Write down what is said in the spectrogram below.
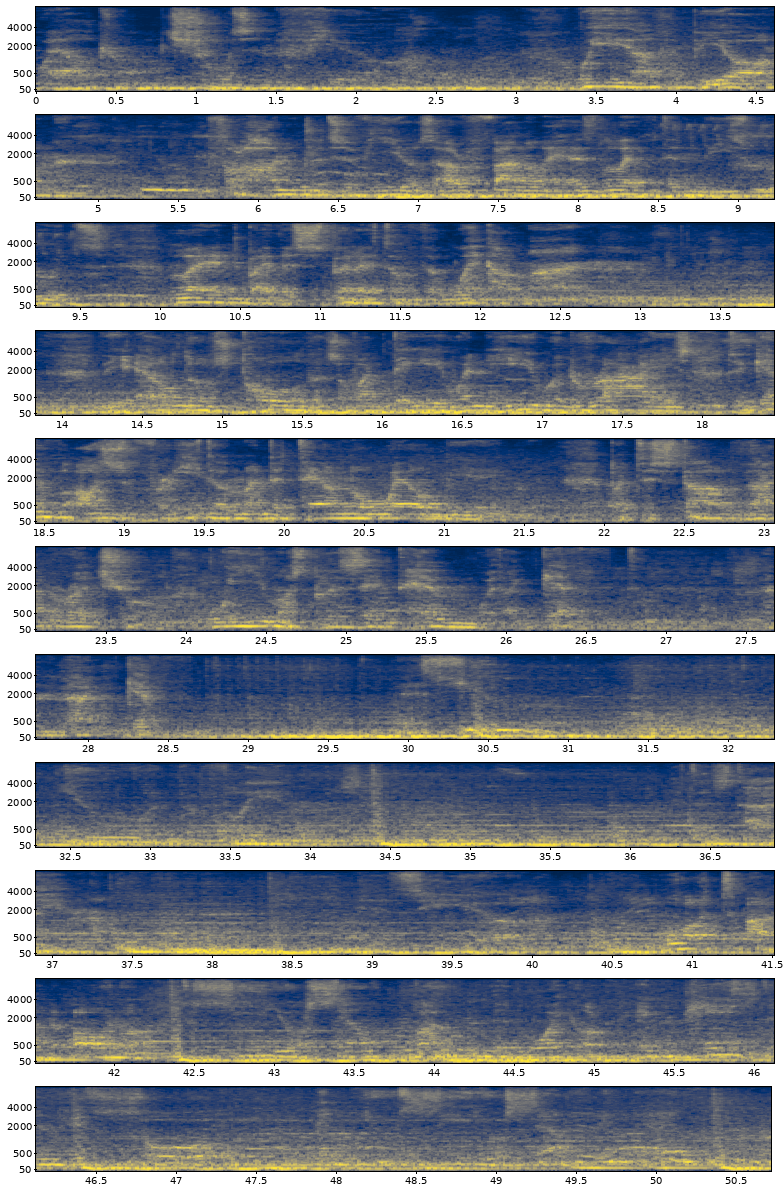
Welcome, chosen few. We the Beyond. For hundreds of years, our family has lived in these woods, led by the spirit of the Wicker Man. The elders told us of a day when he would rise to give us freedom and eternal well being. But to start that ritual, we must present him with a gift. And that gift is you. You and the. It is time. Here. What an honor to see yourself bound in Wycliffe.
